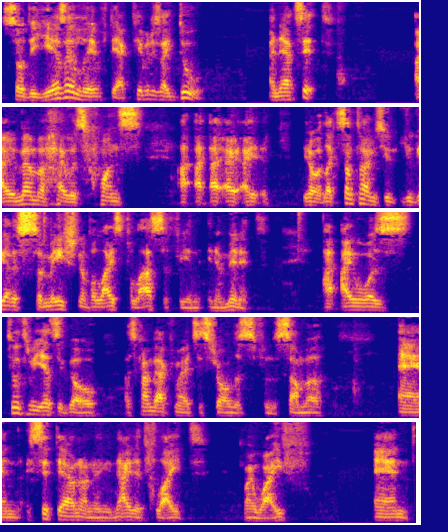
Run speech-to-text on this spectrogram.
So the years I live, the activities I do, and that's it. I remember I was once, I, I, I, you know, like sometimes you, you get a summation of a life's philosophy in, in a minute. I, I was two or three years ago. I was coming back from Eretz Yisrael from the summer, and I sit down on a United flight, my wife, and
